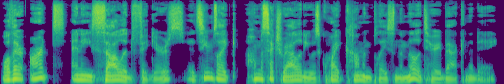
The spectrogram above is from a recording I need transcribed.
While there aren't any solid figures, it seems like homosexuality was quite commonplace in the military back in the day,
